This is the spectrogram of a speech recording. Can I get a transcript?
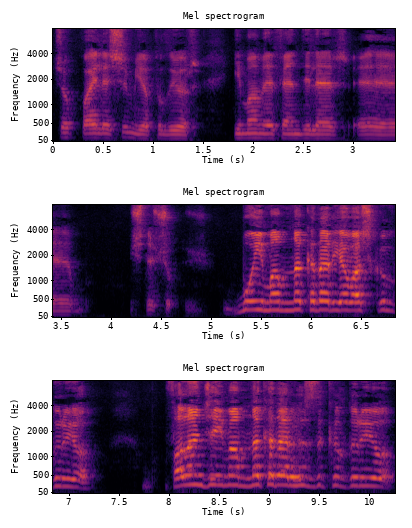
çok paylaşım yapılıyor. İmam efendiler e, işte şu bu imam ne kadar yavaş kıldırıyor. Falanca imam ne kadar hızlı kıldırıyor.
